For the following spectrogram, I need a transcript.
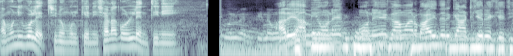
এমনই বলে তৃণমূলকে নিশানা করলেন তিনি। আরে আমি অনেক অনেক আমার ভাইদেরকে আটকে রেখেছি।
